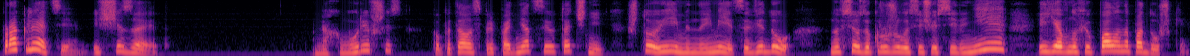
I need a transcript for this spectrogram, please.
«Проклятие исчезает». Нахмурившись, попыталась приподняться и уточнить, что именно имеется в виду, но все закружилось еще сильнее, и я вновь упала на подушки.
